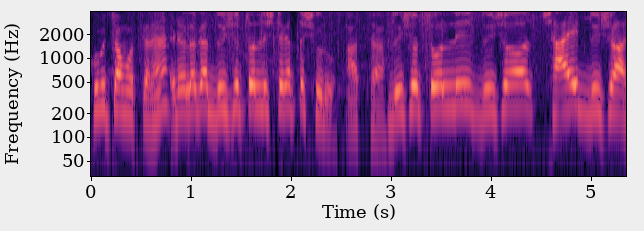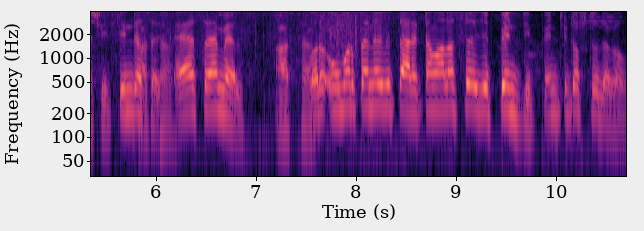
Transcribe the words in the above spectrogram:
খুবই চমৎকার হ্যাঁ? এটা হলো দুইশো চল্লিশ টাকাতে শুরু। আচ্ছা। দুইশো চল্লিশ দুইশো ষাট দুইশো আশি তিনটা সাইজ আচ্ছা। এস এম এল আচ্ছা। পরে ওমর প্যানের ভিতরে আরেকটা মাল আছে এই যে পেন্টি পেন্টি টপসটা দেখাও।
